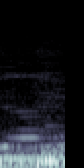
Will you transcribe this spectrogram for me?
愿意。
